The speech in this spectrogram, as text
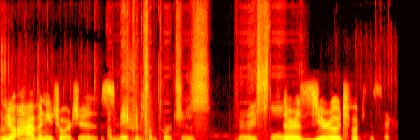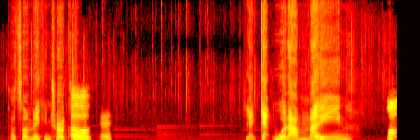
We don't have any torches. I'm making some torches. Very slowly. There are zero torches there. That's why I'm making charcoal. Oh, okay. Yeah, get what I mean? Well,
